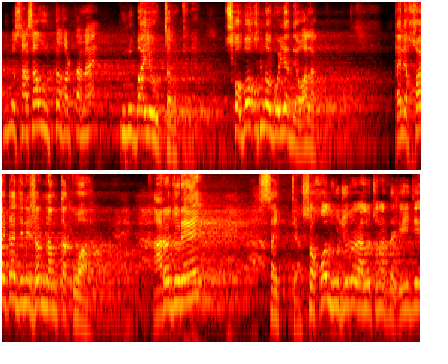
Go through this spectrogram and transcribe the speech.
কোনো চাচাও উঠতে পারতা নাই, কোনো বাইও উঠতে পারতা নাই। সবক কোনো বইয়া দেওয়া লাগবে। তাইলে কয়টা জিনিসের নাম তাকুয়া আরও জোরে চারটা সকল হুজুরের আলোচনা থাকে, এই যে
